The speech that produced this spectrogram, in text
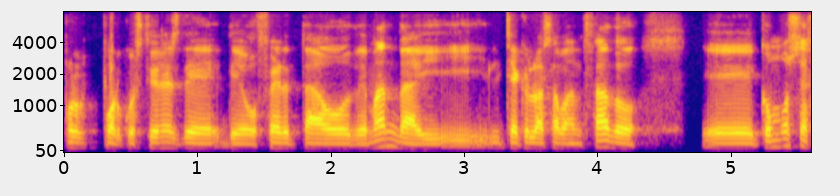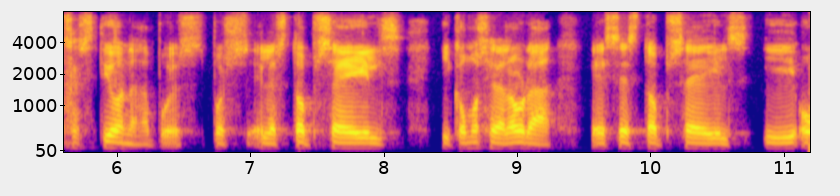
por, cuestiones de, oferta o demanda y ya que lo has avanzado, eh, ¿cómo se gestiona pues, pues el stop sales y cómo se valora ese stop sales y, o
